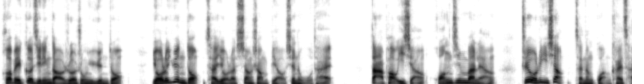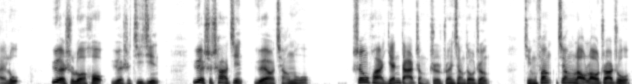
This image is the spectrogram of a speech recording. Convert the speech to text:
河北各级领导热衷于运动，有了运动，才有了向上表现的舞台。大炮一响，黄金万两，只有立项才能广开财路。越是落后，越是激进；越是差劲，越要强弩。深化严打整治专项斗争，警方将牢牢抓住。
